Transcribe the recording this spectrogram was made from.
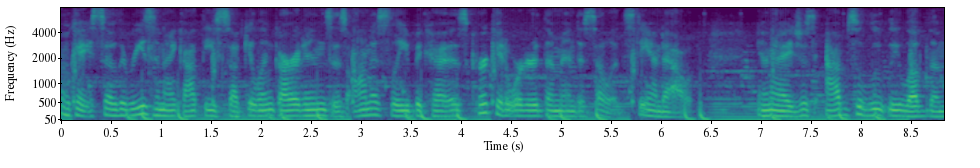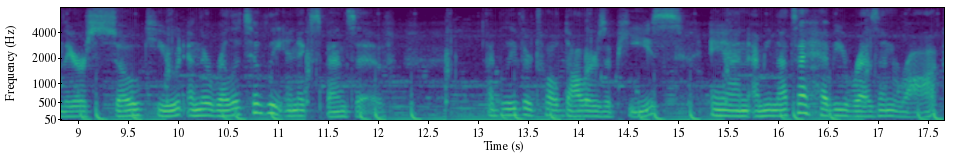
Okay, so the reason I got these succulent gardens is honestly because Kirk had ordered them in to sell at Standout. And I just absolutely love them. They are so cute and they're relatively inexpensive. I believe they're $12 a piece. And I mean, that's a heavy resin rock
